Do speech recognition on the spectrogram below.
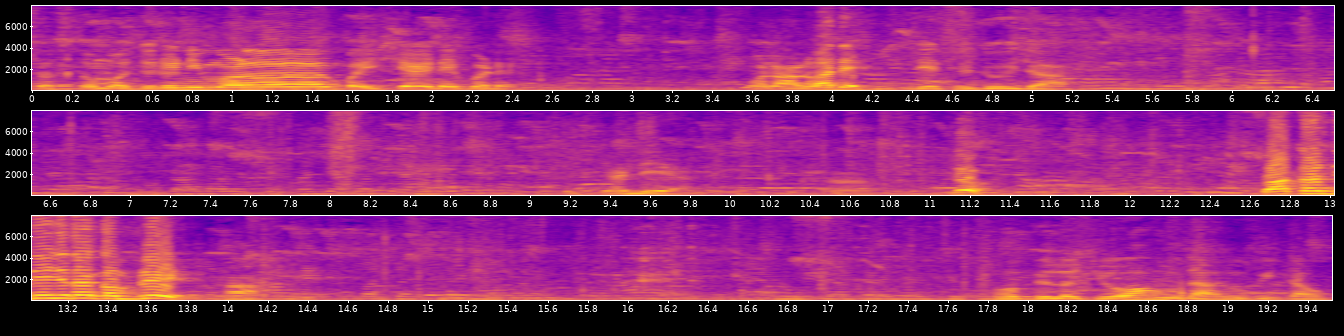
સસ્તો મજૂરી નહીં મળે પૈસા નહીં પડે. કોણ હાલવા દે જેથી જોઈ જા. ચાલે લે. લો. તો આ કરી દેજો તમે કમ્પ્લીટ હા. હો પેલો જો હું દારૂ પીતા હું.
